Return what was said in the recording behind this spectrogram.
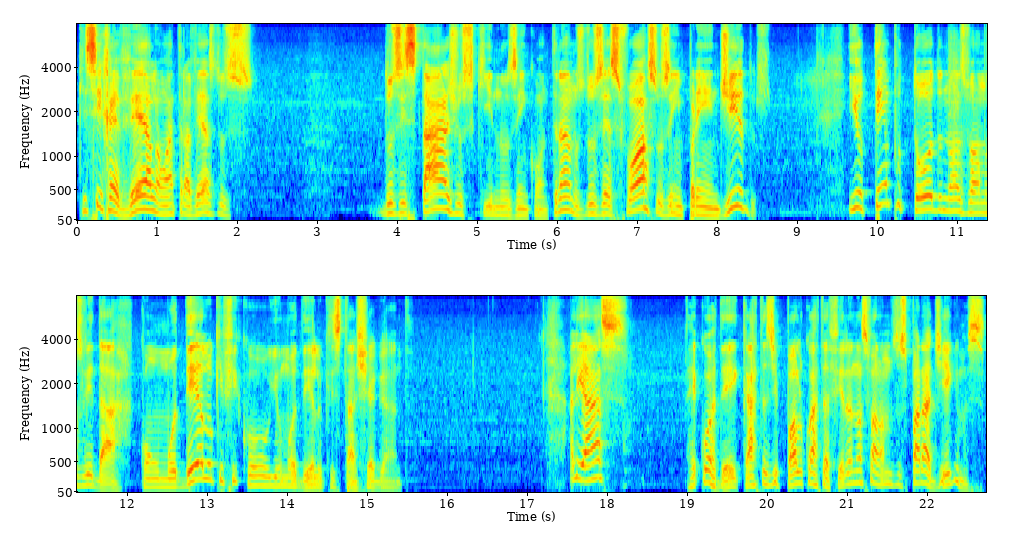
que se revelam através dos dos estágios que nos encontramos, dos esforços empreendidos, e o tempo todo nós vamos lidar com o modelo que ficou e o modelo que está chegando. Aliás, recordei, cartas de Paulo, quarta-feira, nós falamos dos paradigmas.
